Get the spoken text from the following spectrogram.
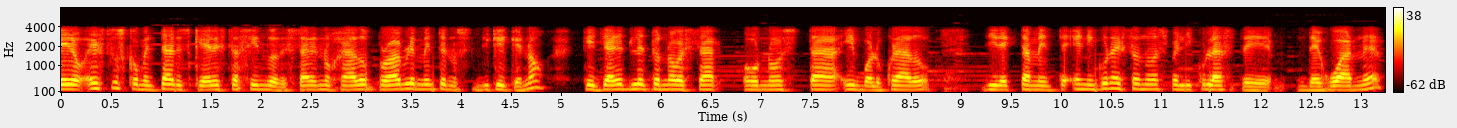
pero estos comentarios que él está haciendo de estar enojado probablemente nos indiquen que no, que Jared Leto no va a estar o no está involucrado directamente en ninguna de estas nuevas películas de, de Warner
